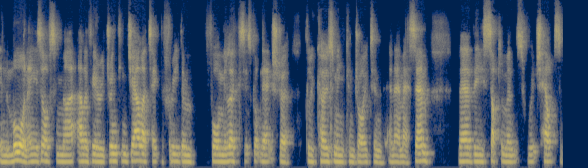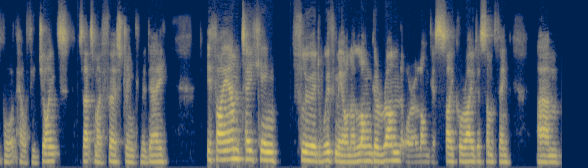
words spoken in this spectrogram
in the morning is obviously my aloe vera drinking gel. I take the Freedom formula because it's got the extra glucosamine, chondroitin, and MSM. They're the supplements which help support healthy joints. So that's my first drink of the day. If I am taking fluid with me on a longer run or a longer cycle ride or something, um,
